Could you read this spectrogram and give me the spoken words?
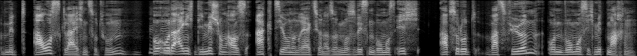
mit Ausgleichen zu tun. Mhm. Oder eigentlich die Mischung aus Aktion und Reaktion. Also ich muss wissen, wo muss ich absolut was führen und wo muss ich mitmachen.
